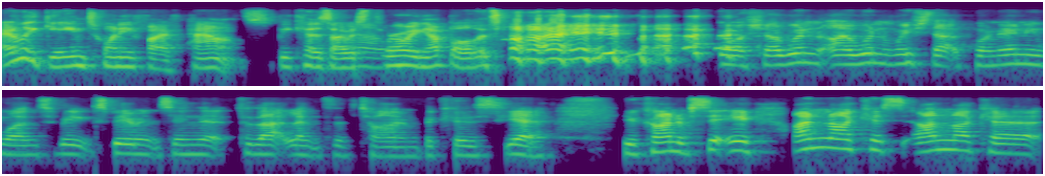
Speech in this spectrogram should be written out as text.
I only gained 25 pounds because I was throwing up all the time. Gosh, I wouldn't I wouldn't wish that upon anyone to be experiencing it for that length of time because yeah, you're kind of sitting unlike a unlike a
